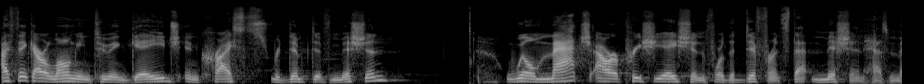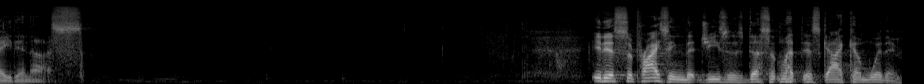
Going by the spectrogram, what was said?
I think our longing to engage in Christ's redemptive mission will match our appreciation for the difference that mission has made in us. It is surprising that Jesus doesn't let this guy come with him.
